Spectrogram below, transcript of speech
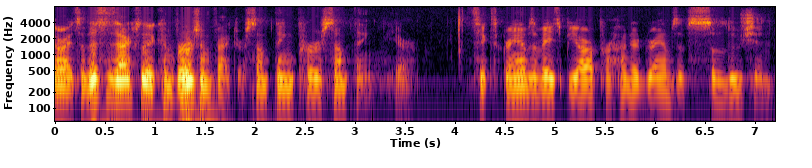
All right, so this is actually a conversion factor, something per something here. 6 grams of HBr per 100 grams of solution.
